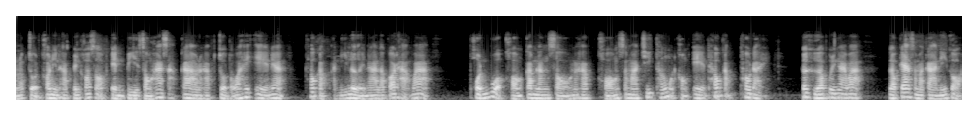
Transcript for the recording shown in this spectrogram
ำหรับโจทย์ข้อนี้นะครับ เป็นข้อสอบ NP 2539 นะครับ โจทย์บอกว่าให้ A เนี่ยเท่ากับอันนี้เลยนะ แล้วก็ถามว่าผลบวกของกำลังสองนะครับของสมาชิกทั้งหมดของ A เท่ากับเท่าใด ก็คือว่าพูดง่ายๆว่า เราแก้สมการนี้ก่อน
